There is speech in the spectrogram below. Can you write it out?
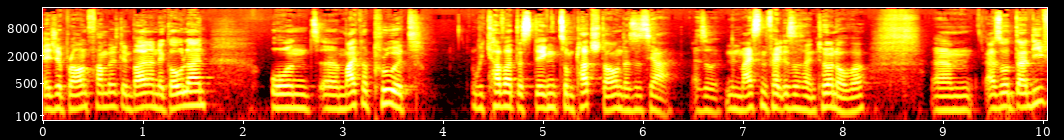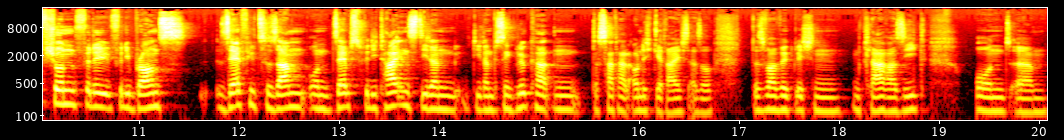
AJ Brown fummelt den Ball an der Goal-Line und äh, Michael Pruitt recovert das Ding zum Touchdown. Das ist ja, also in den meisten Fällen ist es ein Turnover. Ähm, also da lief schon für die, für die Browns sehr viel zusammen und selbst für die Titans, die dann, die dann ein bisschen Glück hatten, das hat halt auch nicht gereicht. Also das war wirklich ein, ein klarer Sieg. Und ähm,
